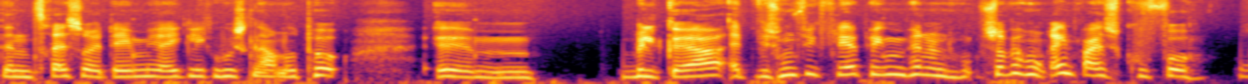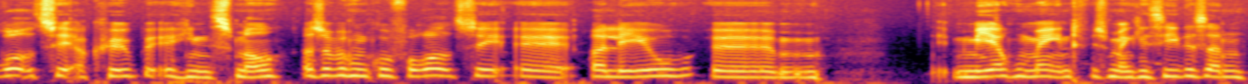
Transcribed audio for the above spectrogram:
den 60-årige dame, jeg ikke lige kan huske navnet på, øhm, vil gøre, at hvis hun fik flere penge med hænderne, så vil hun rent faktisk kunne få råd til at købe øh, hendes mad, og så vil hun kunne få råd til øh, at leve øh, mere humant, hvis man kan sige det sådan.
